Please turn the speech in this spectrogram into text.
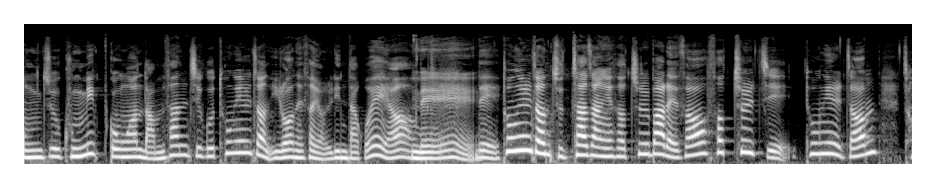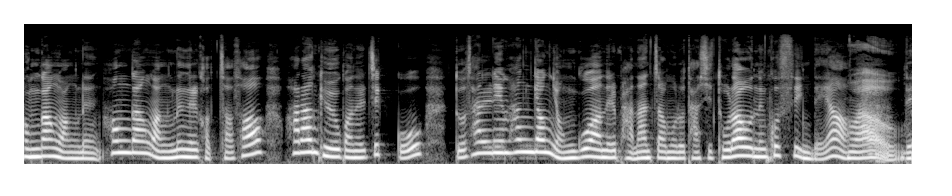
경주 국립공원 남산지구 통일전 일원에서 열린다고 해요. 네. 네, 통일전 주차장에서 출발해서 서출지, 통일전, 정강왕릉, 헝강왕릉을 거쳐서 화랑교육원을 찍고 또 산림 환경 연구원을 반환점으로 다시 돌아오는 코스인데요. Wow. 네,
